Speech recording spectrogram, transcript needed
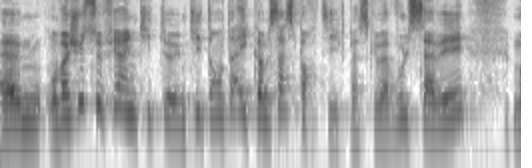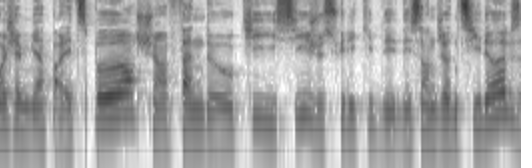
Euh, on va juste se faire une petite, une petite entaille comme ça sportive, parce que bah, vous le savez, moi j'aime bien parler de sport. Je suis un fan de hockey ici. Je suis l'équipe des, des St. John Sea Dogs.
